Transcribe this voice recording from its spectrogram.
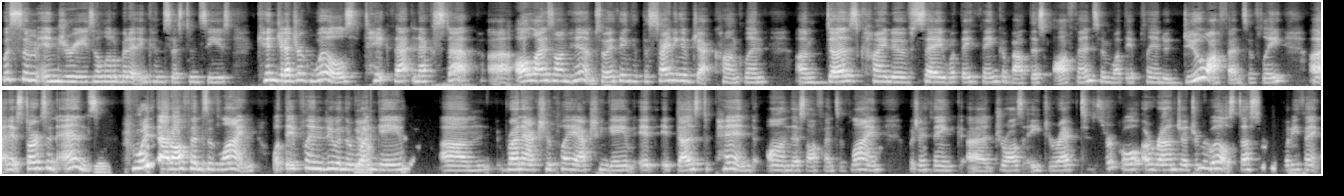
with some injuries, a little bit of inconsistencies, can Jedrick Wills take that next step? Uh, all eyes on him. So I think that the signing of Jack Conklin um, does kind of say what they think about this offense and what they plan to do offensively. Uh, and it starts and ends with that offensive line. What they plan to do in the Yeah. run game, um, run action, play action game, it, it does depend on this offensive line, which I think uh, draws a direct circle around Jedrick Wills. Dustin, what do you think?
